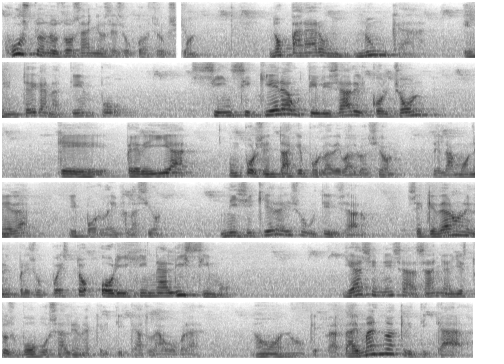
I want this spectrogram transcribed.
justo en los dos años de su construcción, no pararon nunca y le entregan a tiempo sin siquiera utilizar el colchón que preveía un porcentaje por la devaluación de la moneda y por la inflación. Ni siquiera eso utilizaron. Se quedaron en el presupuesto originalísimo y hacen esa hazaña y estos bobos salen a criticar la obra. No, no, además no a criticar,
